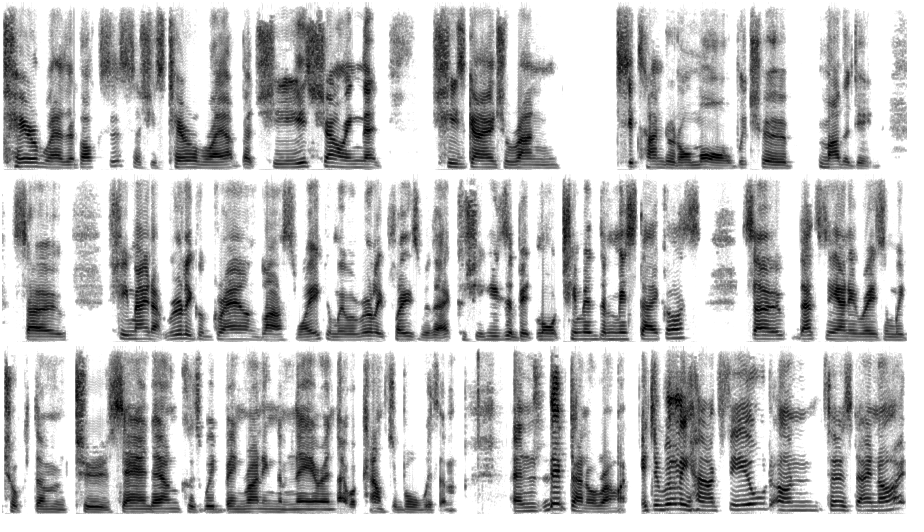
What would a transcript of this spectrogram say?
terrible out of the boxes, so she's terrible out, but she is showing that she's going to run 600 or more, which her mother did. So she made up really good ground last week, and we were really pleased with that because she is a bit more timid than Miss Daicos. So that's the only reason we took them to Sandown because we'd been running them there and they were comfortable with them. And they've done all right. It's a really hard field on Thursday night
